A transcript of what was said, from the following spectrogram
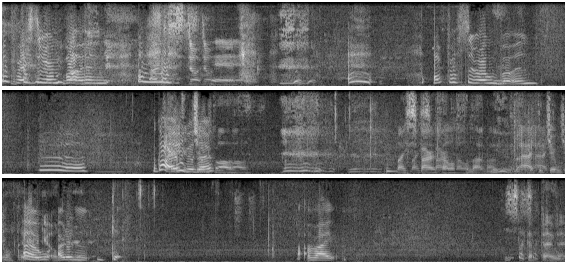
I pressed the wrong button. I'm stuck here. I pressed the wrong button. I got I over though. My sparrow fell off the map. I had to jump off it and get Oh, I didn't get. Alright. Is this like a boat?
